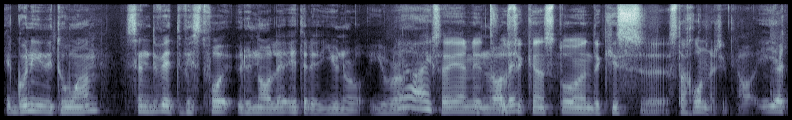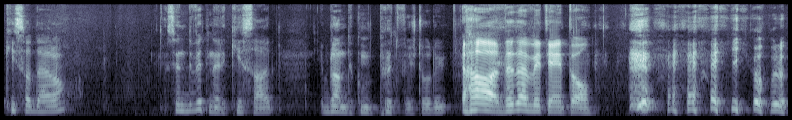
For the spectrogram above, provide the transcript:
Jag går in i toan. Sen du vet, det finns två urinaler. Heter det urinal? urinal? Ja exakt, ja, ni är två stycken stående kissstationer typ. Ja, jag kissar där då. Sen du vet när du kissar. Ibland det kommer prutt förstår du. Ja det där vet jag inte om. jo bror.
